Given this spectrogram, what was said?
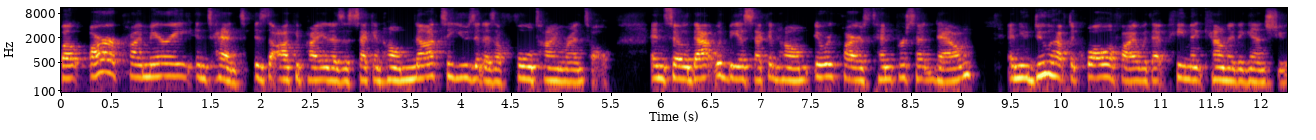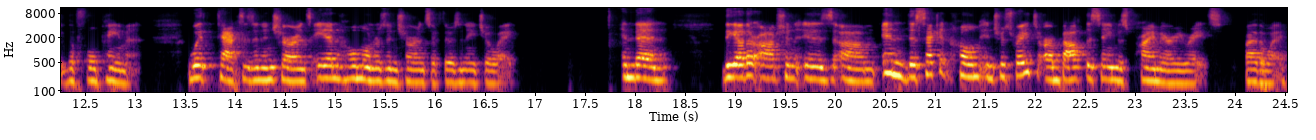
but our primary intent is to occupy it as a second home, not to use it as a full time rental. And so that would be a second home. It requires 10% down, and you do have to qualify with that payment counted against you, the full payment with taxes and insurance and homeowners insurance if there's an HOA. And then the other option is, um, and the second home interest rates are about the same as primary rates, by the way.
